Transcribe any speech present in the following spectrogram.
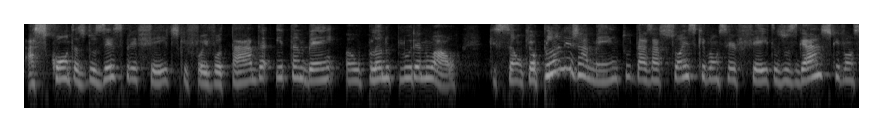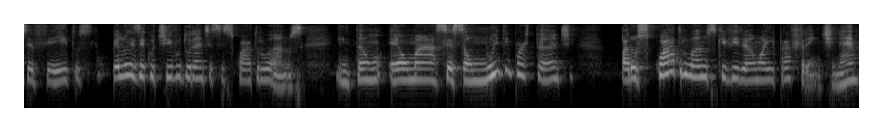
as contas dos ex-prefeitos, que foi votada, e também o plano plurianual, que, são, que é o planejamento das ações que vão ser feitas, os gastos que vão ser feitos pelo Executivo durante esses quatro anos. Então, é uma sessão muito importante para os quatro anos que virão aí para frente, né?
